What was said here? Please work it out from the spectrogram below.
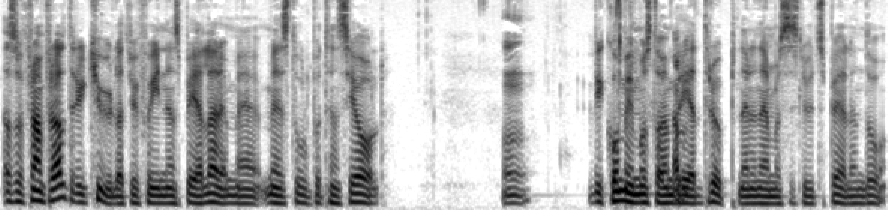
alltså framförallt är det kul att vi får in en spelare med, med stor potential. mm. Vi kommer ju måste ha en Ja, bred trupp när det närmar sig slutspel ändå.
